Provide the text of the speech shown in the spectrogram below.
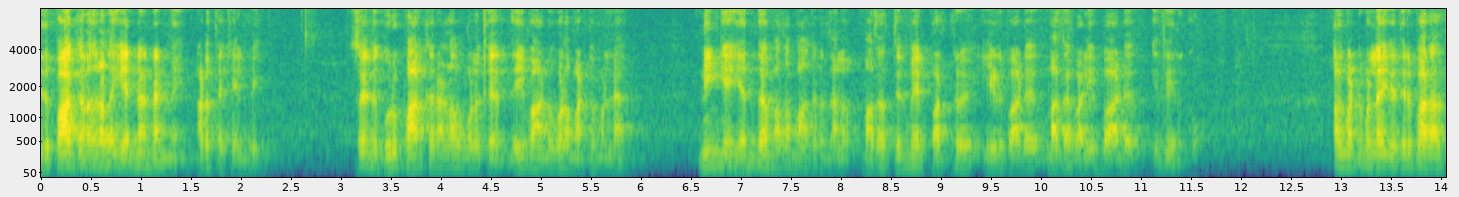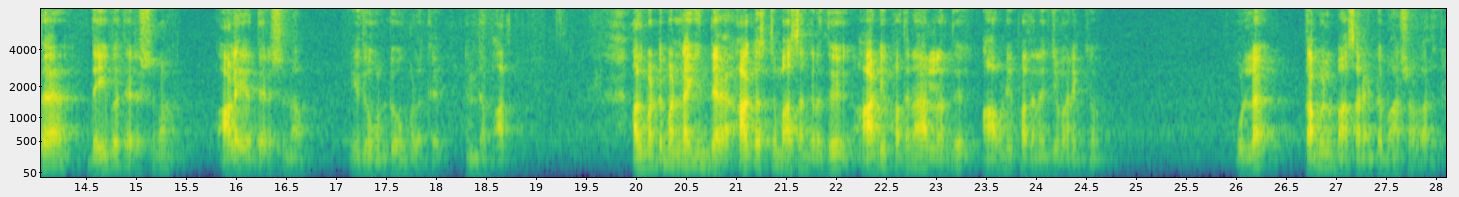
இது பார்க்கறதுனால என்ன நன்மை? அடுத்த கேள்வி. ஸோ இந்த குரு பார்க்கறனால உங்களுக்கு தெய்வ அனுகூலம் மட்டுமல்ல நீங்கள் எந்த மதமாக இருந்தாலும் மதத்தின் மேல் பற்று ஈடுபாடு மத வழிபாடு இது இருக்கும். அது மட்டும் இல்லை எதிர்பாராத தெய்வ தரிசனம் ஆலய தரிசனம் இது உண்டு உங்களுக்கு இந்த மாதம். அது மட்டுமல்ல இந்த ஆகஸ்ட் மாதங்கிறது ஆடி பதினாறுலேருந்து ஆவணி பதினஞ்சு வரைக்கும் உள்ள தமிழ் மாதம் ரெண்டு மாதம் வருது.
